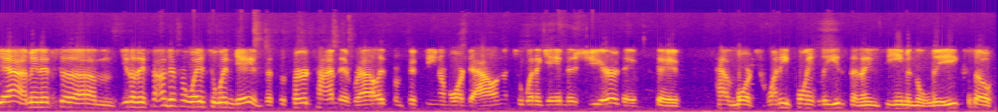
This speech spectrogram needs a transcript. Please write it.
Yeah, I mean it's um, you know they found different ways to win games. It's the third time they've rallied from 15 or more down to win a game this year. They've they've have more 20 point leads than any team in the league. So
